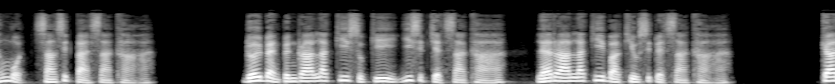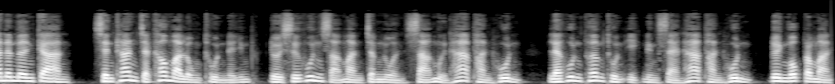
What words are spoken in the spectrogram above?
ทั้งหมด 38 สาขา โดยแบ่งเป็นร้านลักกี้สุกี้ 27 สาขา และร้านลักกี้บาร์คิว 11 สาขา การดำเนินการเซนทรัลจะเข้ามาลงทุนในยุโดยซื้อหุ้นสามัญจำนวน 35,000 หุ้น และหุ้นเพิ่มทุนอีก 15,000 หุ้น ด้วยงบประมาณ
